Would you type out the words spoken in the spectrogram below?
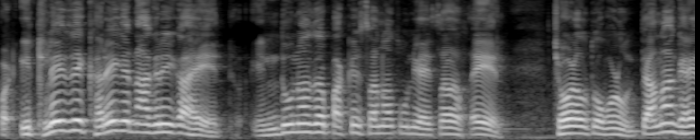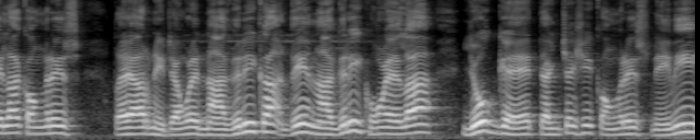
पण इथले जे खरे नागरिक आहेत हिंदूंना जर पाकिस्तानातून यायचं असेल छळवतो म्हणून त्यांना घ्यायला काँग्रेस तयार नाही. त्यामुळे नागरिका जे नागरिक व्हायला योग्य आहेत त्यांच्याशी काँग्रेस नेहमी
